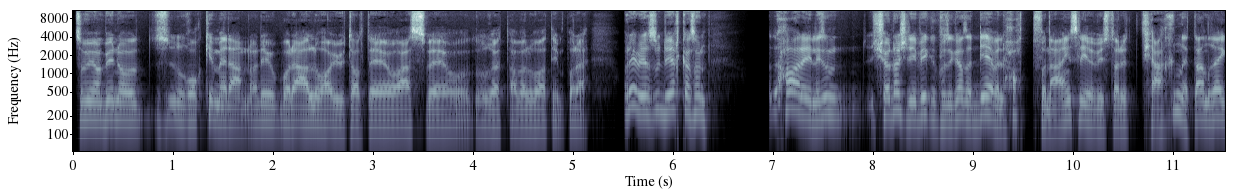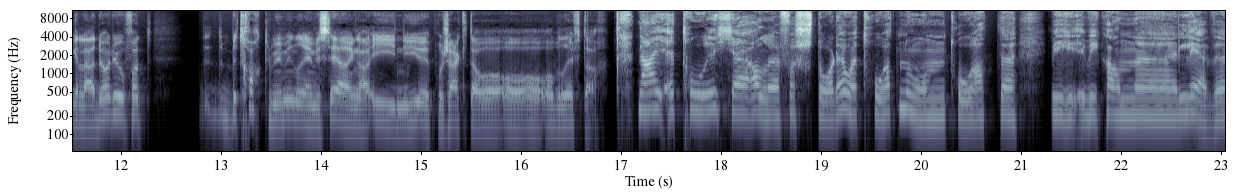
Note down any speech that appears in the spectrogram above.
Så vi må begynne å rokke med den, og det er jo både LO har uttalt det, og SV og Rødt har vel vært inn på det. Og det virker sånn har de liksom, skjønner ikke de hvilke konsekvenser det ville hatt for næringslivet hvis du hadde fjernet den regelen. Du hadde jo fått betraktelig mye mindre investeringer i nye prosjekter og, og, og, bedrifter. Nei, jeg tror ikke alle forstår det, og jeg tror at noen tror at uh, vi, vi, kan uh, leve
